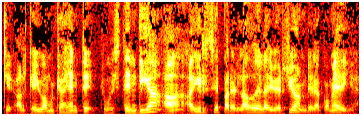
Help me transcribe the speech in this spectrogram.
que, al que iba mucha gente, pues tendía a irse para el lado de la diversión, de la comedia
